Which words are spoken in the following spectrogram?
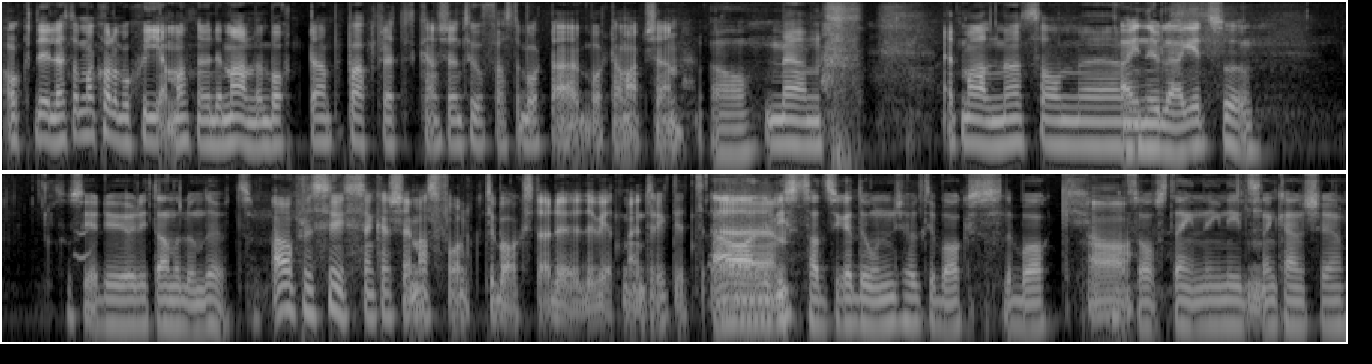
Ehm, Och det är lätt om man kollar på schemat nu. Det är Malmö borta på pappret, kanske den tuffaste borta, borta matchen. Ja. Men ett Malmö som... eh, ja, i nuläget så, så ser det ju lite annorlunda ut. Ja, precis. Sen kanske det är massa folk tillbaks där, det, det vet man inte riktigt. Ja, det Ehm, visst hade Sikadunic höll tillbaks där bak. Ja. Så avstängning, Nilsen kanske.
